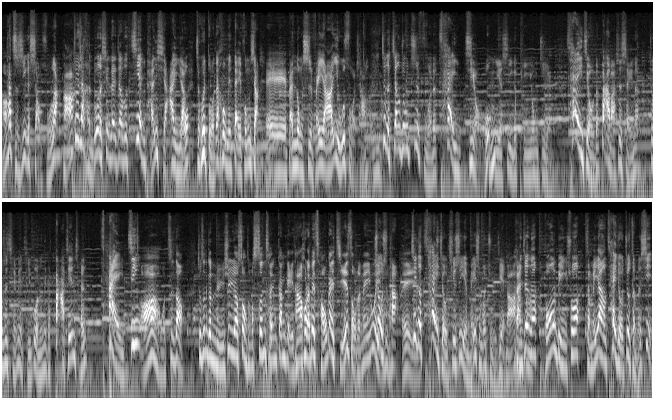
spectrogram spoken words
啊，他只是一个小俗浪啊就像很多的现在叫做键盘侠一样哦，只会躲在后面带风向，哎，搬弄是非啊，一无所长。这个江州知府的蔡九也是一个平庸之人。蔡九的爸爸是谁呢？就是前面提过的那个大奸臣蔡京。啊，我知道，就是那个女婿要送什么生辰纲给他，后来被晁盖劫走的那一位，就是他。哎这个蔡九其实也没什么主见啊，反正呢，黄文炳说怎么样，蔡九就怎么信。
